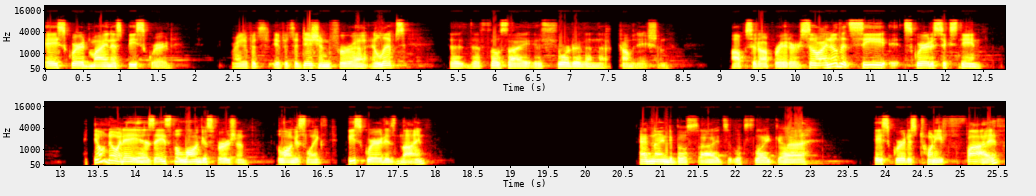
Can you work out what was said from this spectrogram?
a squared minus b squared, right? If it's if it's addition for an ellipse, the, the foci is shorter than the combination. Opposite operator. So I know that c squared is 16. I don't know what a is. a is the longest version, the longest length. b squared is 9. Add 9 to both sides. It looks like uh, a squared is 25.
